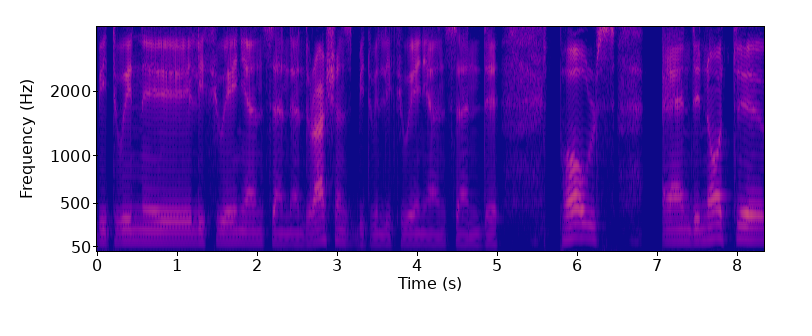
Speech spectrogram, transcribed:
between uh, Lithuanians and, and Russians, between Lithuanians and Poles, and not uh,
